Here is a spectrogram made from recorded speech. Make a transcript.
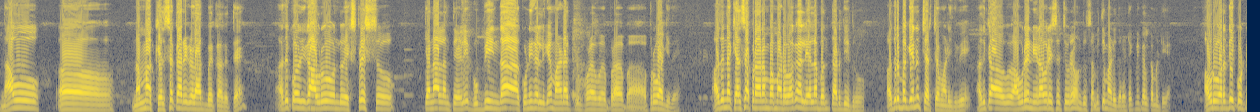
ನಾವು ನಮ್ಮ ಕೆಲಸ ಕಾರ್ಯಗಳಾಗಬೇಕಾಗತ್ತೆ. ಅದಕ್ಕೋ ಈಗ ಅವರು ಒಂದು ಎಕ್ಸ್ಪ್ರೆಸ್ ಕೆನಾಲ್ ಅಂತೇಳಿ ಗುಬ್ಬಿಯಿಂದ ಕುಣಿಗಲ್ಲಿಗೆ ಮಾಡೋಕ್ಕೆ ಅಪ್ರೂವ್ ಆಗಿದೆ. ಅದನ್ನು ಕೆಲಸ ಪ್ರಾರಂಭ ಮಾಡುವಾಗ ಅಲ್ಲಿ ಎಲ್ಲ ಬಂದು ತಡೆದಿದ್ರು. ಅದ್ರ ಬಗ್ಗೆನೂ ಚರ್ಚೆ ಮಾಡಿದ್ವಿ. ಅದಕ್ಕೆ ಅವರೇ ನೀರಾವರಿ ಸಚಿವರೇ ಒಂದು ಸಮಿತಿ ಮಾಡಿದ್ದಾರೆ ಟೆಕ್ನಿಕಲ್ ಕಮಿಟಿಗೆ ಅವರು ವರದಿ ಕೊಟ್ಟ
